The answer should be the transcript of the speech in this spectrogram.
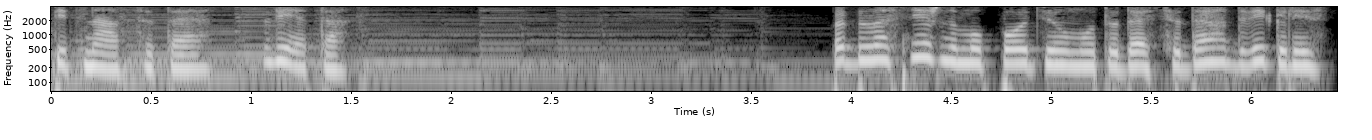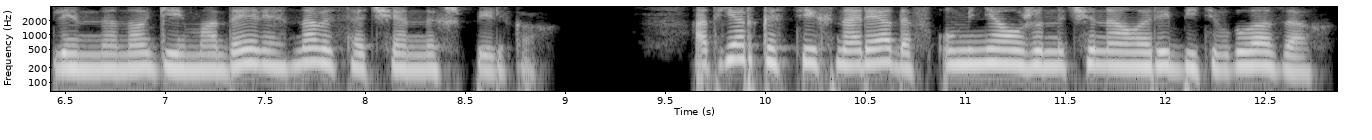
15. Вета. По белоснежному подиуму туда-сюда двигались длинноногие модели на высоченных шпильках. От яркости их нарядов у меня уже начинало рябить в глазах,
